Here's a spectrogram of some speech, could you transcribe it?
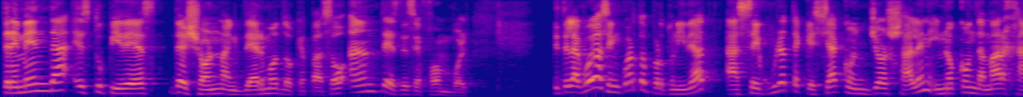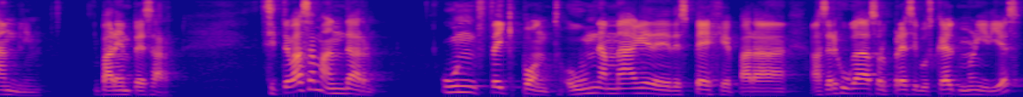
Tremenda estupidez de Sean McDermott lo que pasó antes de ese fumble. Si te la juegas en cuarta oportunidad, asegúrate que sea con Josh Allen y no con Damar Hamlin. Para empezar, si te vas a mandar un fake punt o una mague de despeje para hacer jugada sorpresa y buscar el primer y 10,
